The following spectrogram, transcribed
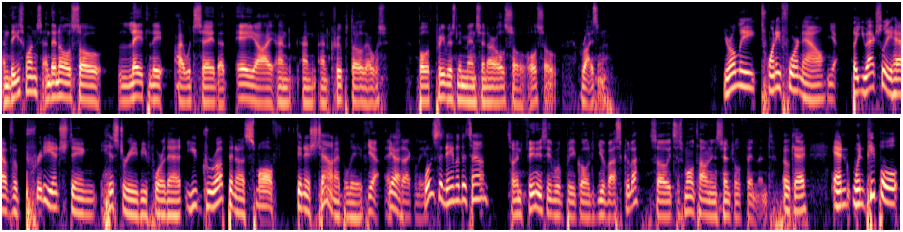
and these ones. And then also lately, I would say that AI and, and, and crypto that was both previously mentioned are also also rising. You're only 24 now. Yeah. But you actually have a pretty interesting history before that. You grew up in a small Finnish town, I believe. Yeah, exactly. What was the name of the town? So in Finnish, it would be called Jyväskylä. So it's a small town in central Finland. Okay. And when people,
